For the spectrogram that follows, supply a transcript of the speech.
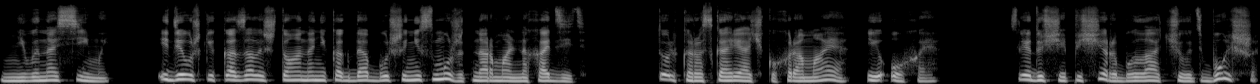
невыносимой, и девушке казалось, что она никогда больше не сможет нормально ходить. Только раскорячку, хромая и охая. Следующая пещера была чуть больше,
